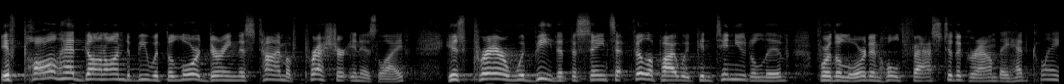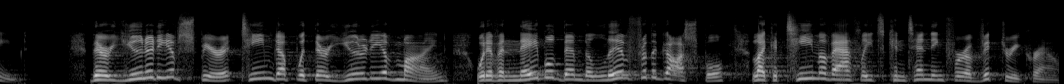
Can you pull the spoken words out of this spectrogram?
If Paul had gone on to be with the Lord during this time of pressure in his life, his prayer would be that the saints at Philippi would continue to live for the Lord and hold fast to the ground they had claimed. Their unity of spirit, teamed up with their unity of mind, would have enabled them to live for the gospel like a team of athletes contending for a victory crown.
